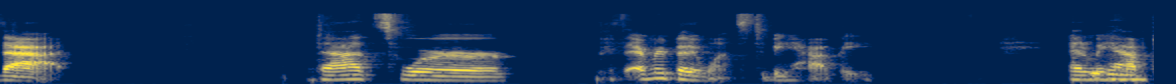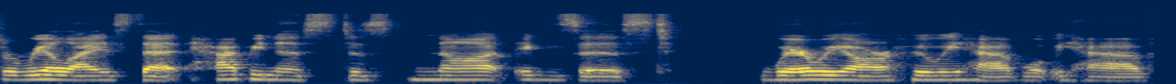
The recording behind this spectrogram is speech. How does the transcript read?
that that's where because everybody wants to be happy and we yeah. have to realize that happiness does not exist where we are who we have what we have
